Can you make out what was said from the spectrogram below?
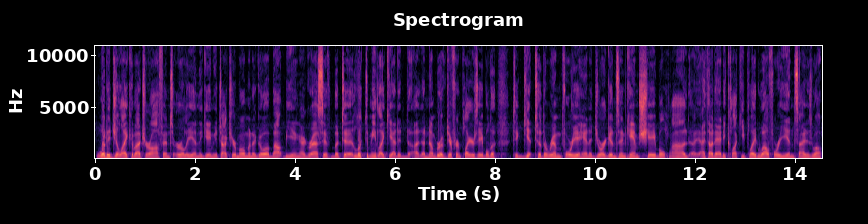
What did you like about your offense early in the game? You talked here a moment ago about being aggressive, but uh, it looked to me like you had a, a, number of different players able to, to get to the rim for you. Hannah Jorgensen, Cam Schabel. Uh, I thought Addie Clucky played well for you inside as well.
